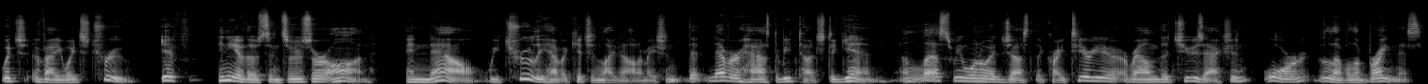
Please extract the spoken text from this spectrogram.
which evaluates true if any of those sensors are on. And now we truly have a kitchen lighting automation that never has to be touched again, unless we want to adjust the criteria around the choose action or the level of brightness.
